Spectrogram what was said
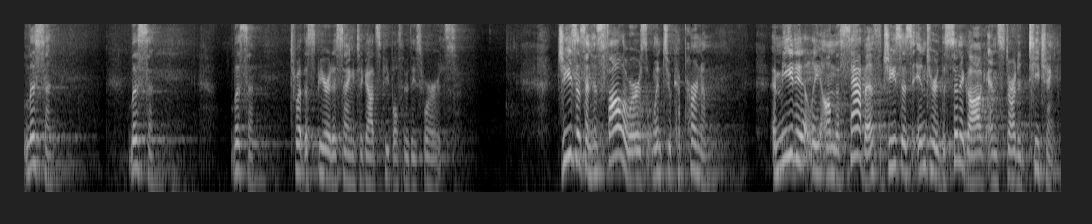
Listen, listen, listen to what the Spirit is saying to God's people through these words. Jesus and his followers went to Capernaum. Immediately on the Sabbath, Jesus entered the synagogue and started teaching.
